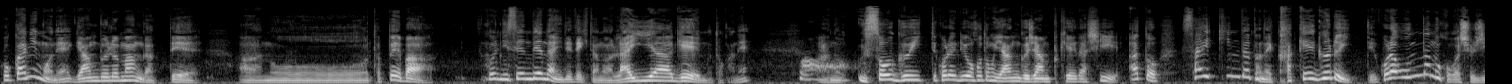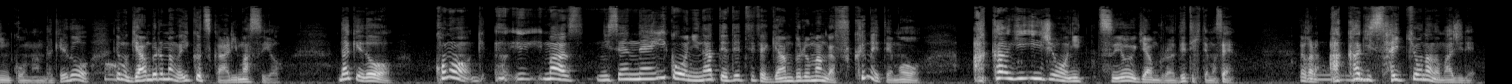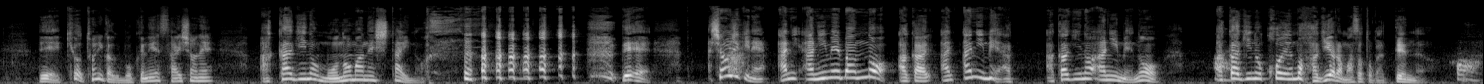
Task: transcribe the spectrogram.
他にもね、ギャンブル漫画って、あのー例えば、これ2000年代に出てきたのはライアーゲームとかね。あの、嘘食いって、これ両方ともヤングジャンプ系だし、あと、最近だとね、賭け狂いっていう、これは女の子が主人公なんだけど、でもギャンブル漫画いくつかありますよ。だけど、この、いまあ、2000年以降になって出てきたギャンブル漫画含めても、赤木以上に強いギャンブルは出てきてません。だから赤木最強なの、マジで。で、今日とにかく僕ね、最初ね、赤木のモノマネしたいの。で、正直ね、アニアニメ版の赤、アアニメ、あ赤木のアニメの赤木の声も萩原正人がやってんのよ。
